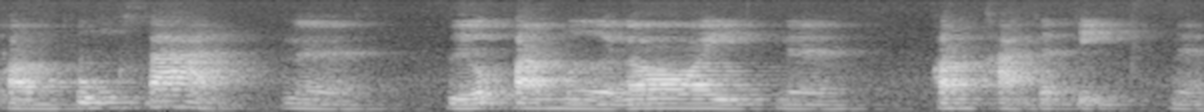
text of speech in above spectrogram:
ความฟุ้งซ่านนะหรือว่าความเหม่อลอยนะความขาดสตินะ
